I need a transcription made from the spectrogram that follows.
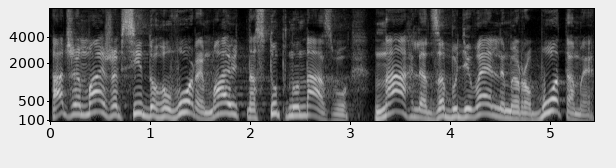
Адже майже всі договори мають наступну назву: нагляд за будівельними роботами,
